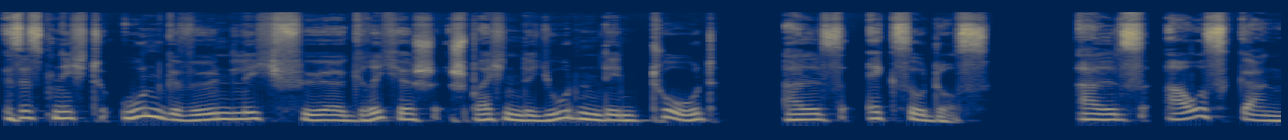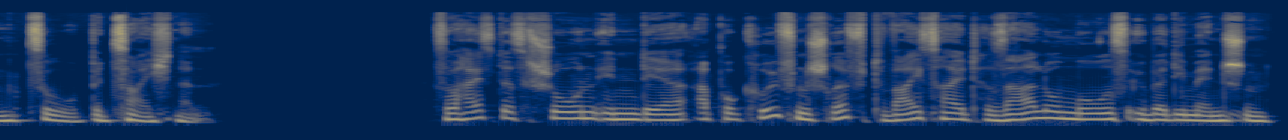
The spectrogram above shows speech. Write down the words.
Es ist nicht ungewöhnlich für griechisch sprechende Juden den Tod als Exodus, als Ausgang zu bezeichnen. So heißt es schon in der Apokryphenschrift Weisheit Salomos über die Menschen.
